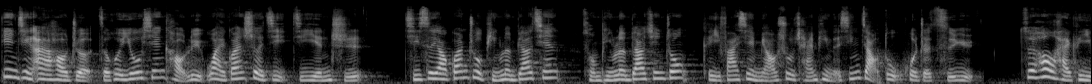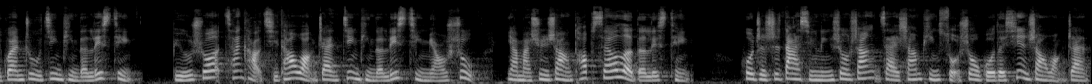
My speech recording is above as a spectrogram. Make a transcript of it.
电竞爱好者则会优先考虑外观设计及延迟，其次要关注评论标签，从评论标签中可以发现描述产品的新角度或者词语。最后还可以关注竞品的 listing，比如说参考其他网站竞品的 listing 描述，亚马逊上 top seller 的 listing，或者是大型零售商在商品所售国的线上网站。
